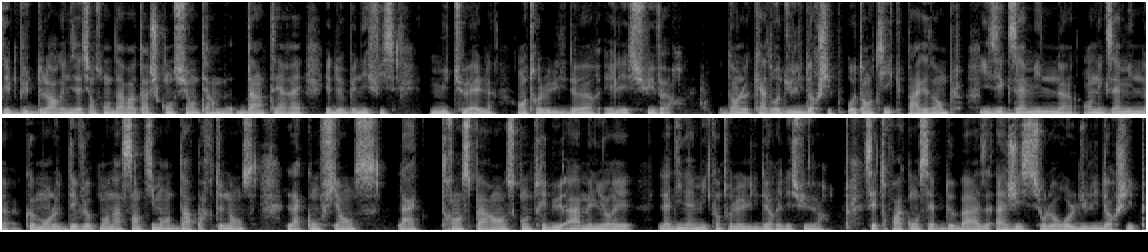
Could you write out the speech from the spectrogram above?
Les buts de l'organisation sont davantage conscients en termes d'intérêt et de bénéfices mutuels entre le leader et les suiveurs. Dans le cadre du leadership authentique, par exemple, ils examinent, on examine comment le développement d'un sentiment d'appartenance, la confiance, la transparence contribuent à améliorer la dynamique entre le leader et les suiveurs. Ces trois concepts de base agissent sur le rôle du leadership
